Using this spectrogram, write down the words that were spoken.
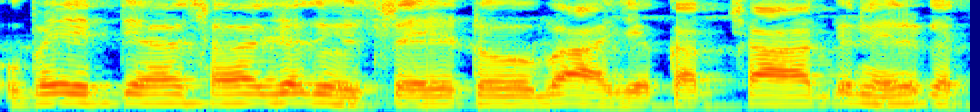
उपेत्य स यदुश्रेष्ठो बाह्य कक्षा निर्गत।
